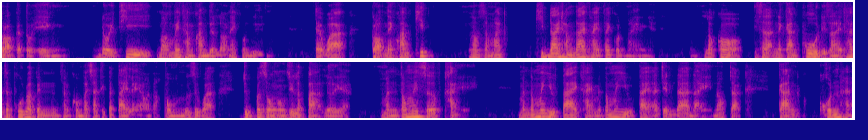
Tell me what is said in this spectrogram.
กรอบกับตัวเอง โดยที่เราไม่ทำความเดือดร้อนให้คนอื่น แต่ว่ากรอบในความคิดเราสามารถคิดได้ทำได้ภายใต้กฎหมายอย่างเงี้ยแล้วก็อิสระในการพูดอิสระถ้าจะพูดว่าเป็นสังคมประชาธิปไตยแล้วเนาะผมรู้สึกว่าจุดประสงค์ของศิลปะเลยอะ่ะมันต้องไม่เซิร์ฟไข่ มันต้องไม่อยู่ใต้ใครมันต้องไม่อยู่ใต้อเจนดาใด นอกจากการค้นหา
